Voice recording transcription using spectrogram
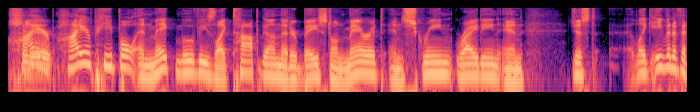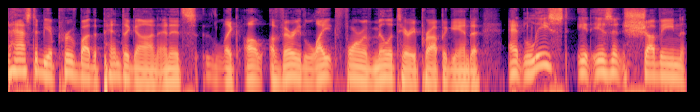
hire hire people and make movies like Top Gun that are based on merit and screenwriting and just like even if it has to be approved by the Pentagon and it's like a, a very light form of military propaganda, at least it isn't shoving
